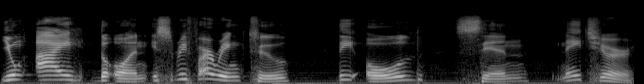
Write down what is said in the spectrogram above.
Yung I doon is referring to the old sin nature.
